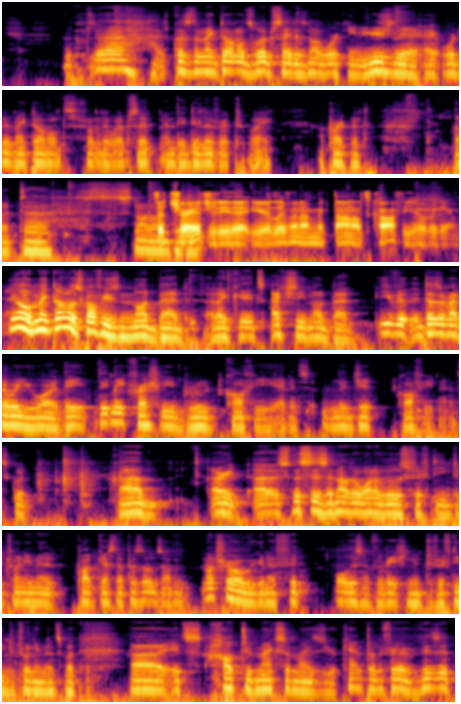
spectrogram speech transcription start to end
Because the McDonald's website is not working. Usually I, I order McDonald's from the website and they deliver it to my apartment. But uh, it's not It's a today. tragedy that you're living on McDonald's coffee over there, man. Yo, McDonald's coffee is not bad. Like it's actually not bad. Even it doesn't matter where you are. They they make freshly brewed coffee and it's legit coffee, man. It's good. Um, all right. Uh, so this is another one of those fifteen to twenty minute podcast episodes. I'm not sure how we're gonna fit all this information into fifteen to twenty minutes, but uh, it's how to maximize your Canton Fair visit.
